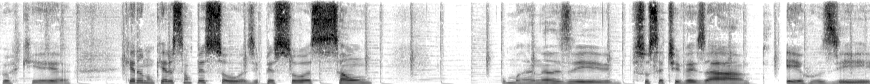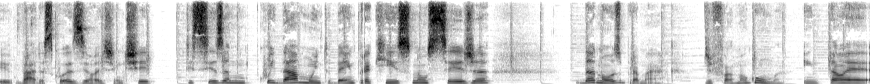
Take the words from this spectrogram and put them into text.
porque, queira ou não queira, são pessoas, e pessoas são humanas e suscetíveis a erros e várias coisas. a gente precisa cuidar muito bem para que isso não seja danoso para a marca, de forma alguma. Então é,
